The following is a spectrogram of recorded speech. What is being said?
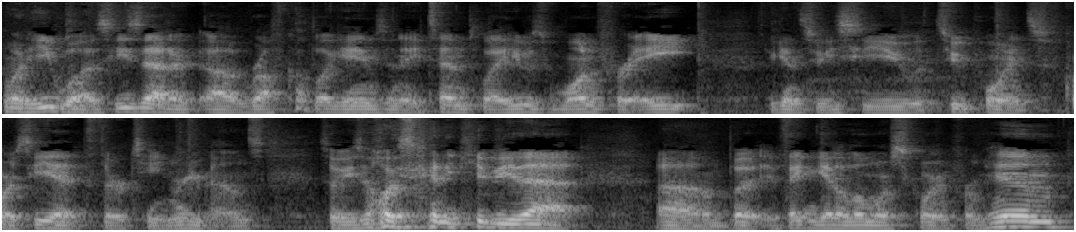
what he was. He's had a, a rough couple of games in A10 play. He was one for eight against VCU with two points. Of course, he had 13 rebounds, so he's always going to give you that. Um, but if they can get a little more scoring from him,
